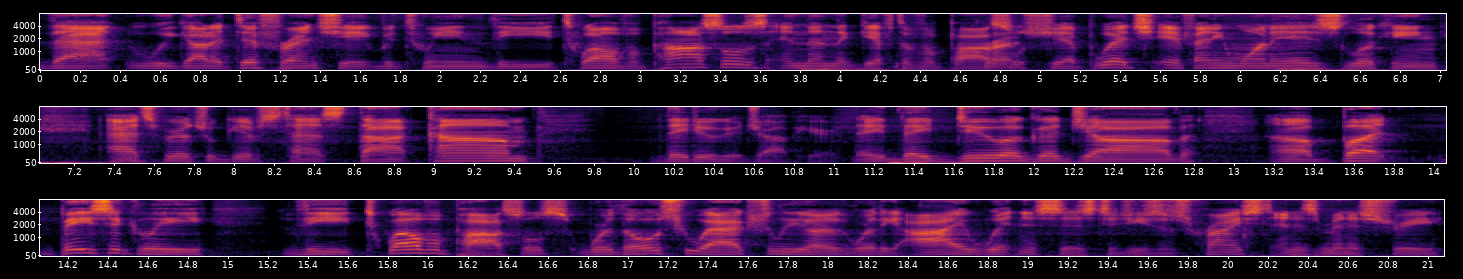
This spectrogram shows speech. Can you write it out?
that we got to differentiate between the 12 apostles and then the gift of apostleship, which, if anyone is looking at spiritualgiftstest.com, they do a good job here. They, they do a good job. Uh, but basically, the 12 apostles were those who actually are, were the eyewitnesses to Jesus Christ and his ministry.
